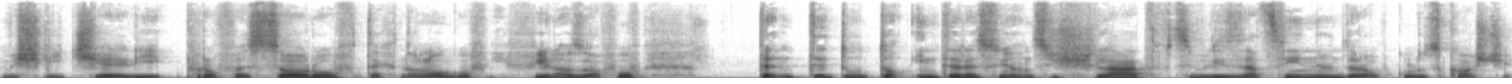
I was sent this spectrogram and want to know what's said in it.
myślicieli, profesorów, technologów i filozofów, ten tytuł to interesujący ślad w cywilizacyjnym dorobku ludzkości.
